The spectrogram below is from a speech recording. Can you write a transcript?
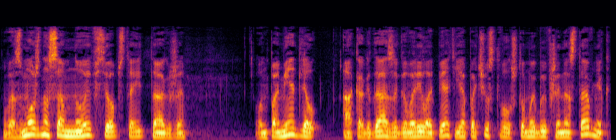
Возможно, со мной все обстоит так же. Он помедлил, а когда заговорил опять, я почувствовал, что мой бывший наставник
